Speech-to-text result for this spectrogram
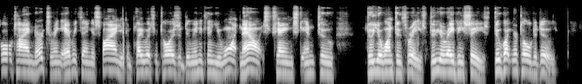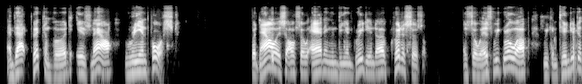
full-time nurturing, everything is fine. You can play with your toys and do anything you want. Now it's changed into do your one, two, threes, do your ABCs, do what you're told to do. And that victimhood is now reinforced. But now it's also adding the ingredient of criticism. And so as we grow up, we continue to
